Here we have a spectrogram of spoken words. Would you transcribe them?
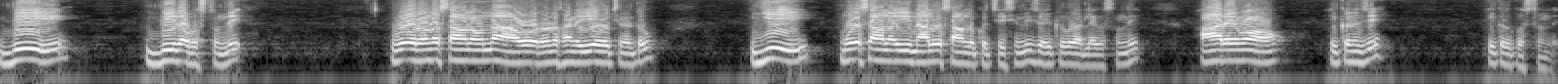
బి బిలో వస్తుంది. ఓ రెండో స్థానంలో ఉన్న ఓ రెండో స్థానంలో ఏ వచ్చినట్టు? ఈ మూడో స్థానంలో ఈ నాలుగో స్థానంలోకి వచ్చేసింది. సో ఇక్కడ కూడా అట్లాగే వస్తుంది. ఆర్ ఏమో ఇక్కడ నుంచి ఇక్కడికి వస్తుంది.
